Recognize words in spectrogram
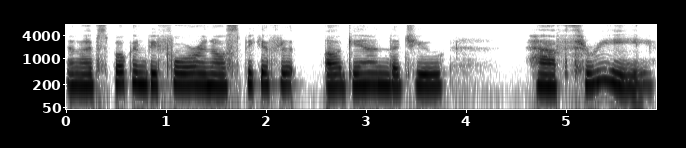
And I've spoken before, and I'll speak of it again that you have three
